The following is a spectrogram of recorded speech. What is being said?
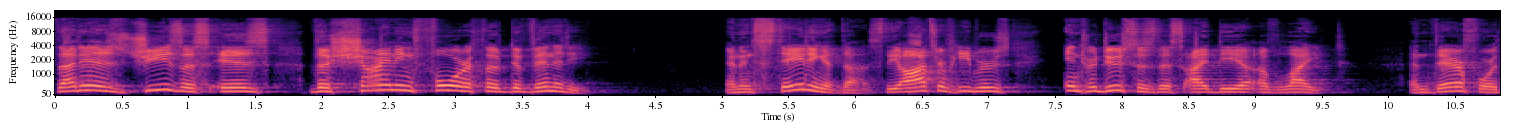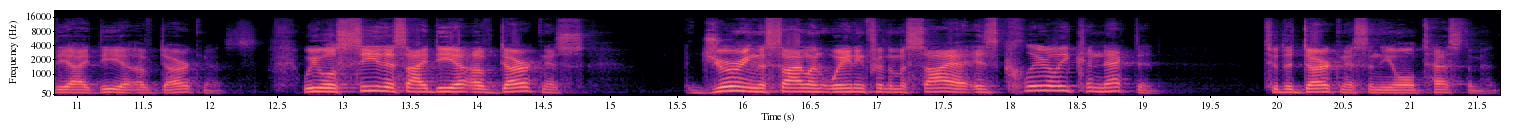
That is, Jesus is the shining forth of divinity. And in stating it thus, the author of Hebrews introduces this idea of light and therefore the idea of darkness. We will see this idea of darkness during the silent waiting for the Messiah is clearly connected to the darkness in the Old Testament.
